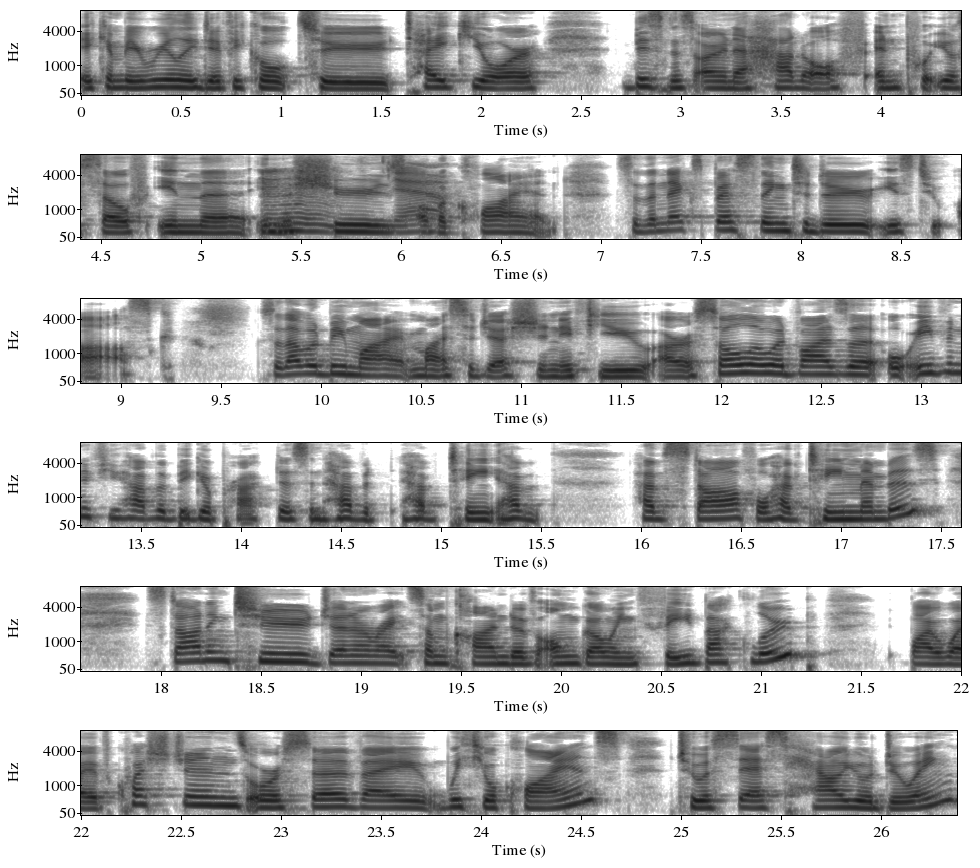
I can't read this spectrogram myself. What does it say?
it can be really difficult to take your business owner hat off and put yourself in the in mm, the shoes yeah. of a client. So the next best thing to do is to ask. So that would be my my suggestion if you are a solo advisor, or even if you have a bigger practice and have a, have team have have staff or have team members, starting to generate some kind of ongoing feedback loop by way of questions or a survey with your clients to assess how you're doing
